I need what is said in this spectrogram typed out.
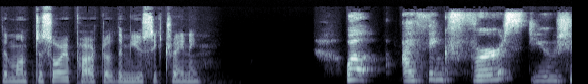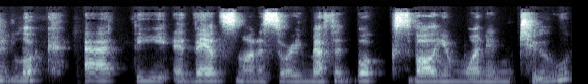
the montessori part of the music training well i think first you should look at the Advanced Montessori Method books, volume one and two.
